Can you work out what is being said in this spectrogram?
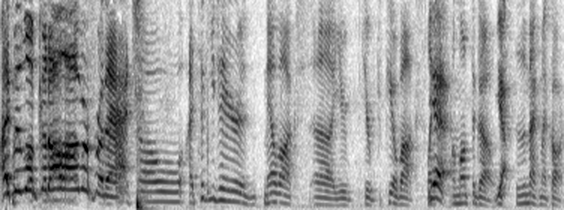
I've been looking all over for that. so I took you to your mailbox, uh, your your PO box, like Yeah. a month ago. Yeah. This is the back of my car,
